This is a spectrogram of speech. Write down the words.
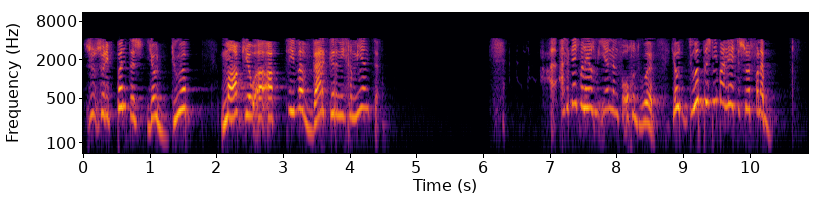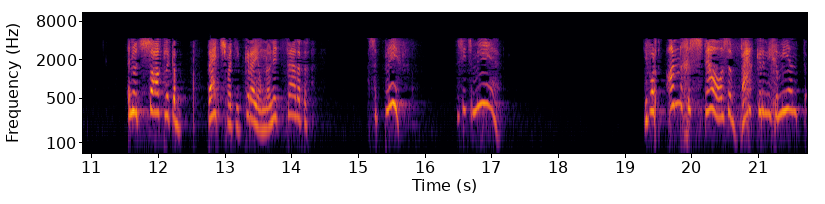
So so die punt is jou doop maak jou 'n aktiewe werker in die gemeente. As ek net wil hê ons moet een ding vanoggend hoor. Jou doop is nie maar net 'n soort van 'n 'n noodsaaklike badge wat jy kry om nou net verder te asseblief. Dis iets meer. Jy word aangestel as 'n werker in die gemeente.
